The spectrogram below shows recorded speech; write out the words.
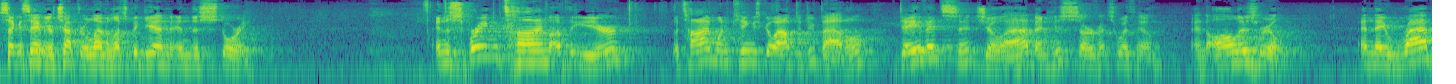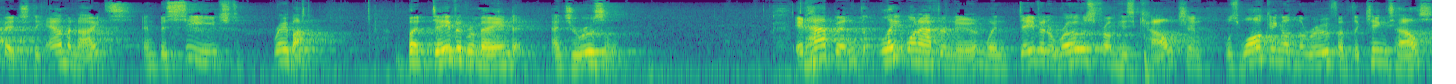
2 Samuel chapter 11. Let's begin in this story. In the springtime of the year, the time when kings go out to do battle, David sent Joab and his servants with him and all Israel. And they ravaged the Ammonites and besieged Rabbah. But David remained at Jerusalem. It happened late one afternoon when David arose from his couch and was walking on the roof of the king's house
